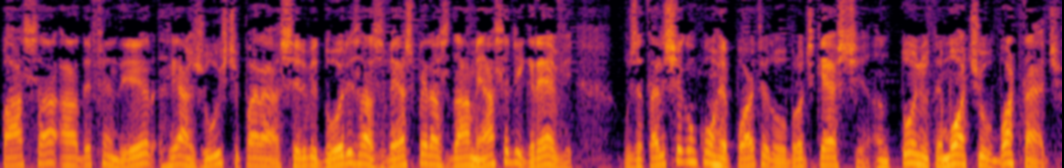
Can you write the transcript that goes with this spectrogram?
passa a defender reajuste para servidores às vésperas da ameaça de greve. Os detalhes chegam com o repórter do broadcast, Antônio Temóteo. Boa tarde.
